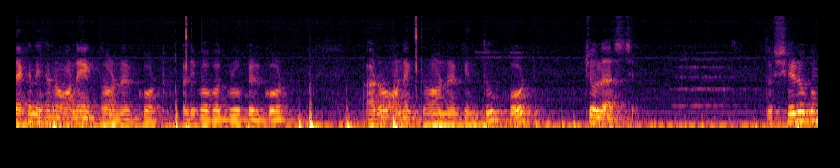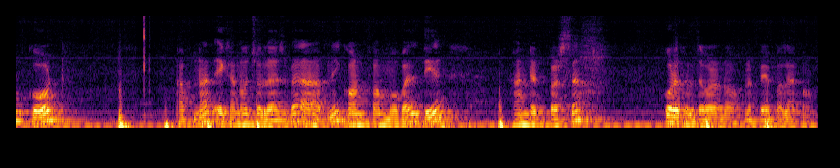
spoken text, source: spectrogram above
দেখেন এখানে অনেক ধরনের কোড আলিবাবা গ্রুপের কোড আরও অনেক ধরনের কিন্তু কোড চলে আসছে। তো সেরকম কোড আপনার এখানেও চলে আসবে আর আপনি কনফার্ম মোবাইল দিয়ে হান্ড্রেড পার্সেন্ট করে ফেলতে পারেন আপনার পেপ্যাল অ্যাকাউন্ট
